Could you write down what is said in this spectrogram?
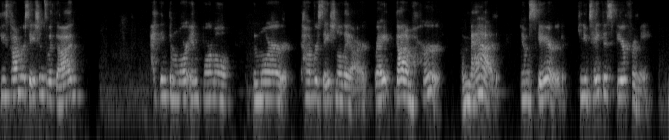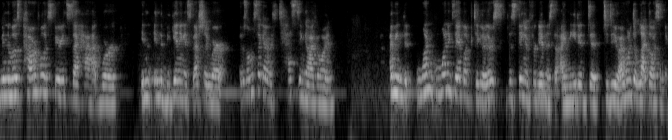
these conversations with God, I think the more informal, the more conversational they are, right? God, I'm hurt. I'm mad. I'm scared. Can you take this fear from me? I mean, the most powerful experiences I had were in, in the beginning, especially where it was almost like I was testing God going, I mean, one one example in particular, there's this thing of forgiveness that I needed to, to do. I wanted to let go of something.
